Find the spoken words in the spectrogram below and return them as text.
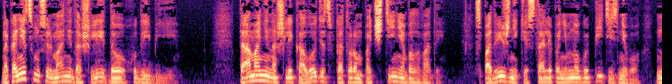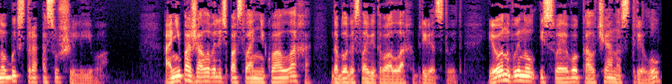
Наконец мусульмане дошли до Худайбии. Там они нашли колодец, в котором почти не было воды. Сподвижники стали понемногу пить из него, но быстро осушили его. Они пожаловались посланнику Аллаха, да благословит его Аллаха приветствует, и он вынул из своего колчана стрелу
